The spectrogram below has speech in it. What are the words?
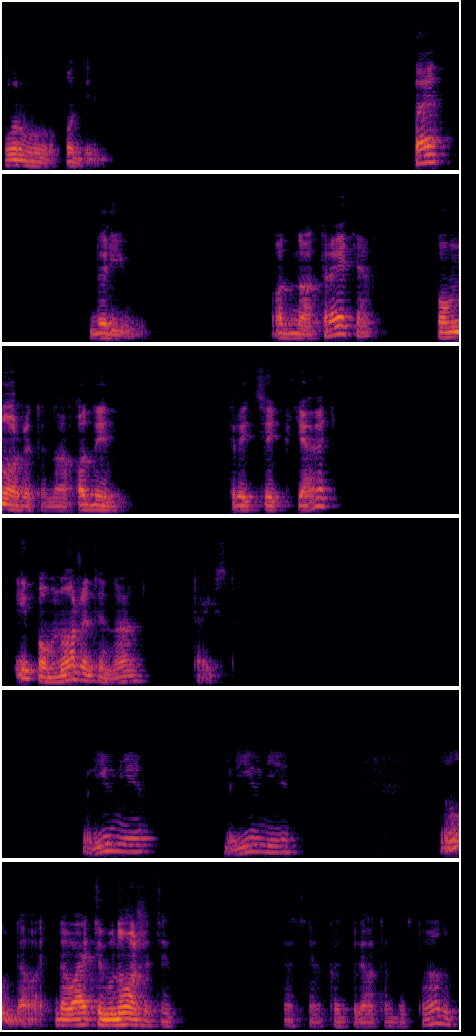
Формулу 1. P дорівнює 1 третя помножити на 1,35 і помножити на 300. Дорівнює, дорівнює. Ну, давай, давайте множити. Зараз я калькулятор достану.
